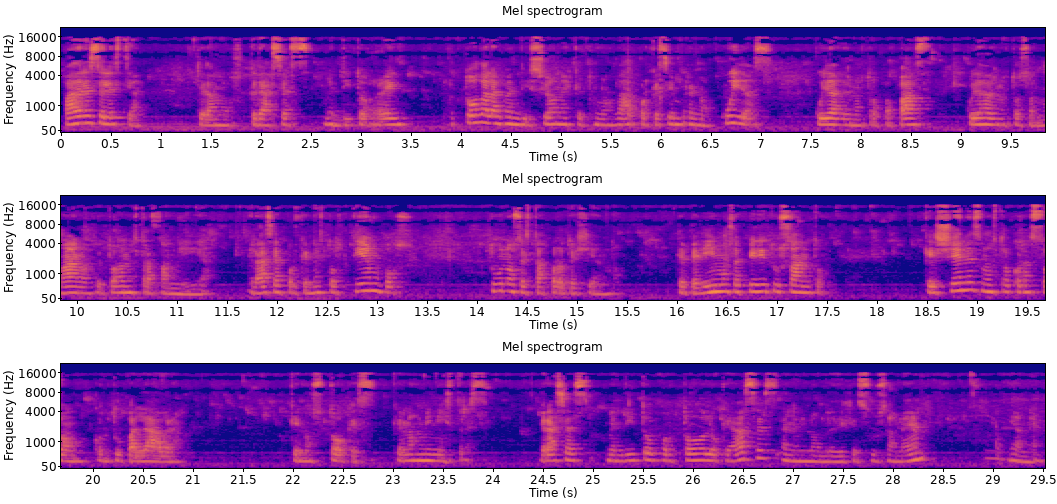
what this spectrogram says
Padre Celestial, te damos gracias, bendito Rey, por todas las bendiciones que tú nos das, porque siempre nos cuidas, cuidas de nuestros papás, cuidas de nuestros hermanos, de toda nuestra familia. Gracias porque en estos tiempos tú nos estás protegiendo. Te pedimos, Espíritu Santo, que llenes nuestro corazón con tu palabra, que nos toques, que nos ministres. Gracias, bendito, por todo lo que haces. En el nombre de Jesús. Amén y amén.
